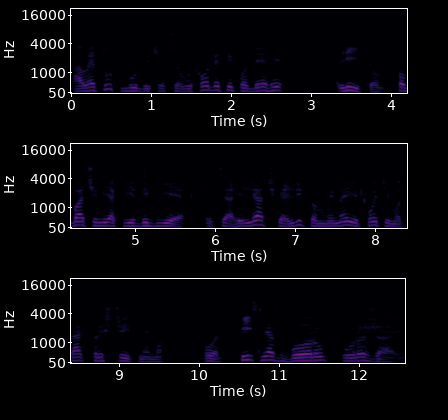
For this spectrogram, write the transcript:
Але тут будуть ось виходити побіги літом. Побачимо, як відіб'є оця гіллячка, і літом ми неї потім отак прищипнемо. От, після збору урожаю.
